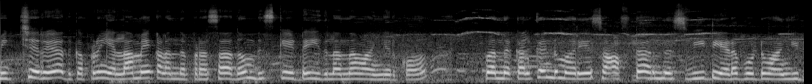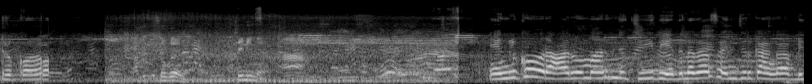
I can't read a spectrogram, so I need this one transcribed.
மிக்சரு அதுக்கப்புறம் எல்லாமே கலந்த பிரசாதம் பிஸ்கெட்டு இதெல்லாம் தான் வாங்கியிருக்கோம். இப்போ அந்த கல்கண்டு மாதிரியே சாஃப்டாக இருந்த ஸ்வீட்டு எடை போட்டு வாங்கிட்டுருக்கோம் எங்களுக்கும் ஒரு ஆர்வமாக இருந்துச்சு. இது எதில் தான் செஞ்சுருக்காங்க அப்படி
